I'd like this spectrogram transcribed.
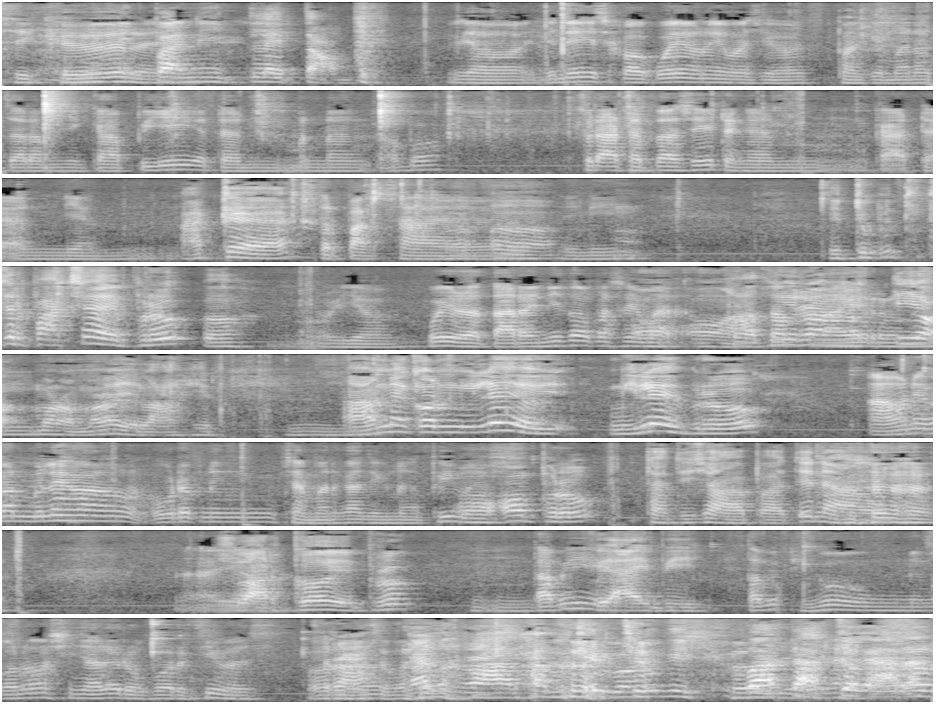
Siger. ini panik laptop Ya, ini sekolah kowe ngono ya Mas ya. Bagaimana cara menyikapi dan menang apa beradaptasi dengan keadaan yang ada terpaksa ya. Heeh. Ini hidup itu terpaksa ya bro. Oh, Oh iya. Kowe udah tareni to pas oh, mak oh aku ora ngerti kok mana-mana ya lahir. Hmm. ah nek kon milih ya milih bro. Aku nek kan milih kan urip ning zaman Kanjeng Nabi. oh, Mas. oh bro. Dadi sahabatin aku. Nah, swarga ya bro Mm-mm, Tapi VIP tapi bingung ning kono sinyalnya rong 4G, Mas. Orang kan ora mikir ngono ki. Wah, cocok arah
